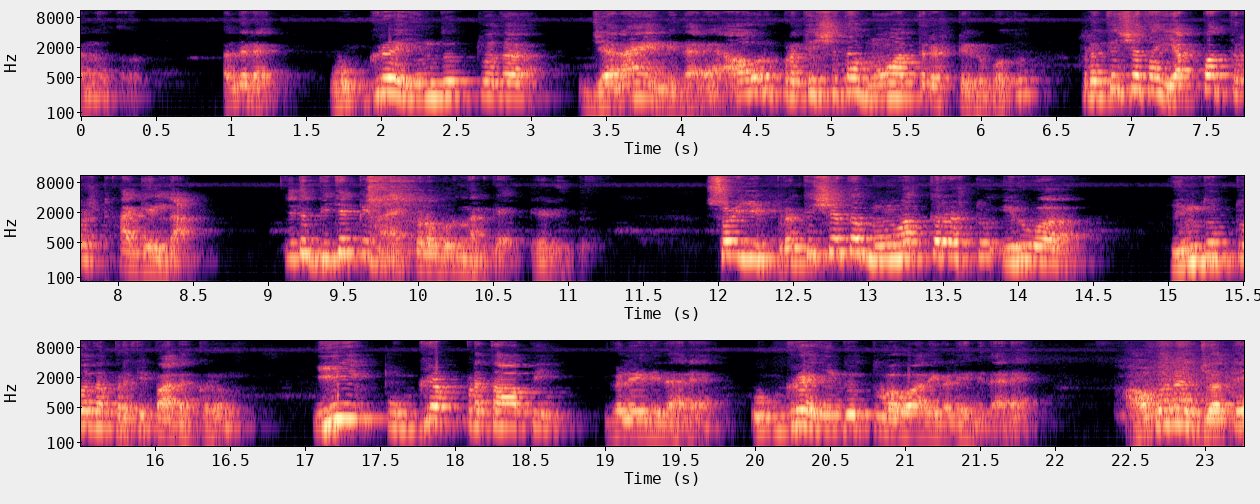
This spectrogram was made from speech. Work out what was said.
ಅನ್ನೋದು. ಅಂದರೆ ಉಗ್ರ ಹಿಂದುತ್ವದ ಜನ ಏನಿದ್ದಾರೆ, ಅವರು ಪ್ರತಿಶತ ಮೂವತ್ತರಷ್ಟು ಇರ್ಬೋದು ಪ್ರತಿಶತ ಎಪ್ಪತ್ತರಷ್ಟು ಹಾಗಿಲ್ಲ. ಇದು ಬಿ ಜೆ ಪಿ ನಾಯಕರೊಬ್ಬರು ನನಗೆ ಹೇಳಿದ್ದು. ಸೊ ಈ ಪ್ರತಿಶತ ಮೂವತ್ತರಷ್ಟು ಇರುವ ಹಿಂದುತ್ವದ ಪ್ರತಿಪಾದಕರು, ಈ ಉಗ್ರ ಪ್ರತಾಪಿಗಳೇನಿದ್ದಾರೆ, ಉಗ್ರ ಹಿಂದುತ್ವವಾದಿಗಳೇನಿದ್ದಾರೆ ಅವರ ಜೊತೆ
